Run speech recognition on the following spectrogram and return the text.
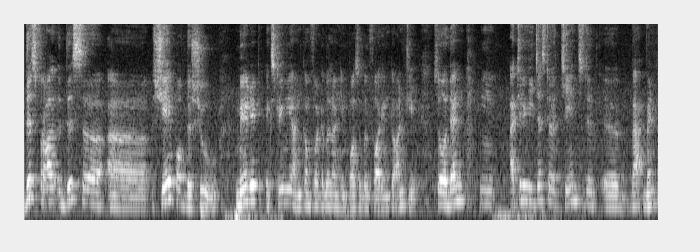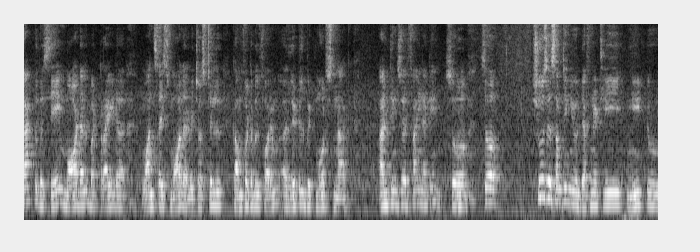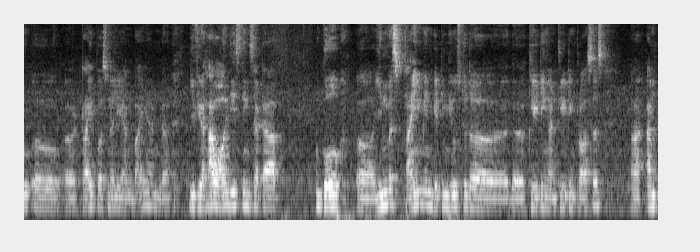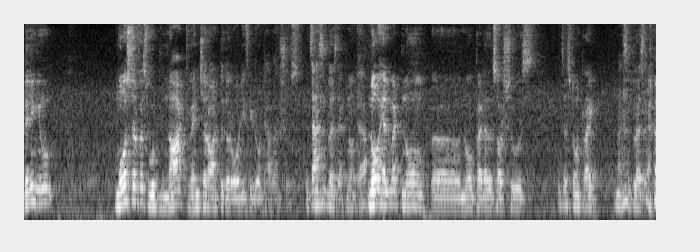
this pro- this uh, uh, shape of the shoe made it extremely uncomfortable and impossible for him to uncleat so then mm, actually we just uh, changed uh, back, went back to the same model but tried uh, one size smaller which was still comfortable for him a little bit more snug and things were fine again so Hmm. so shoes is something you definitely need to uh, uh, try personally and buy and uh, if you have all these things set up go uh, invest time in getting used to the the cleating and cleating process uh, i'm telling you most of us would not venture onto the road if we don't have our shoes it's as Hmm. simple as that no Yeah. no helmet no uh, no pedals or shoes you just don't ride Mhm. as simple as that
